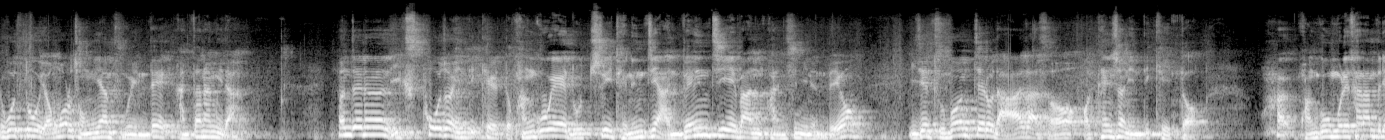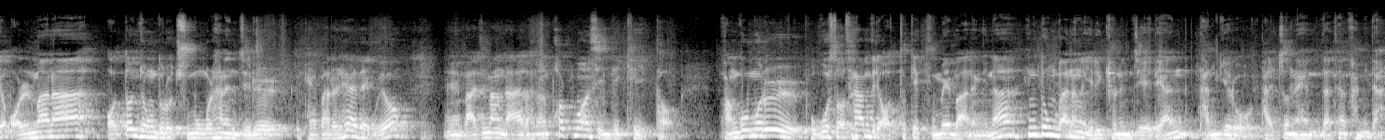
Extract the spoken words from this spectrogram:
이것도 영어로 정리한 부분인데 간단합니다. 현재는 익스포저 인디케이터, 광고에 노출이 되는지 안 되는지에만 관심이 있는데요. 이제 두 번째로 나아가서 어텐션 인디케이터, 화- 광고물에 사람들이 얼마나 어떤 정도로 주목을 하는지를 개발을 해야 되고요. 예, 마지막 나아가서는 퍼포먼스 인디케이터, 광고물을 보고서 사람들이 어떻게 구매 반응이나 행동 반응을 일으켰는지에 대한 단계로 발전을 해야 된다 생각합니다.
